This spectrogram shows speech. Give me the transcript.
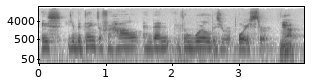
is je bedenkt een verhaal en then the world is your oyster. Ja,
